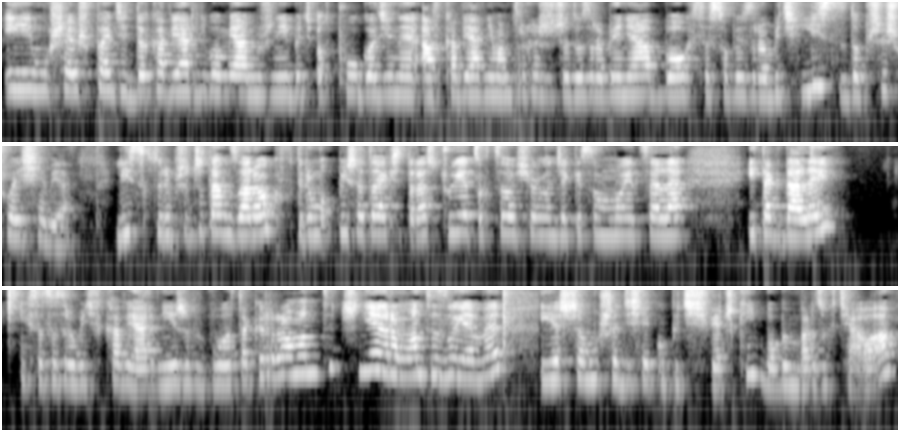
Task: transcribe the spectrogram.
i muszę już pędzić do kawiarni, bo miałam już nie być od pół godziny, a w kawiarni mam trochę rzeczy do zrobienia, bo chcę sobie zrobić list do przyszłej siebie. List, który przeczytam za rok, w którym opiszę to, jak się teraz czuję, co chcę osiągnąć, jakie są moje cele i tak dalej. I chcę to zrobić w kawiarni, żeby było tak romantycznie, romantyzujemy. I jeszcze muszę dzisiaj kupić świeczki, bo bym bardzo chciała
